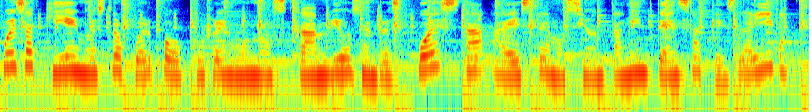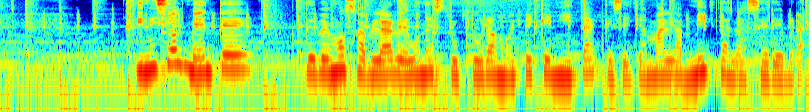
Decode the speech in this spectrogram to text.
pues aquí en nuestro cuerpo ocurren unos cambios en respuesta a esta emoción tan intensa que es la ira. Inicialmente debemos hablar de una estructura muy pequeñita que se llama la amígdala cerebral.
